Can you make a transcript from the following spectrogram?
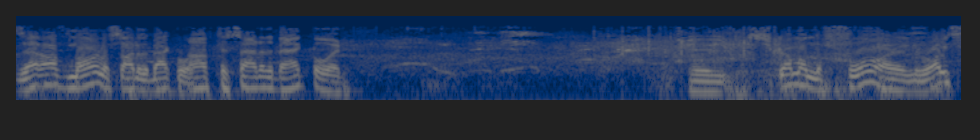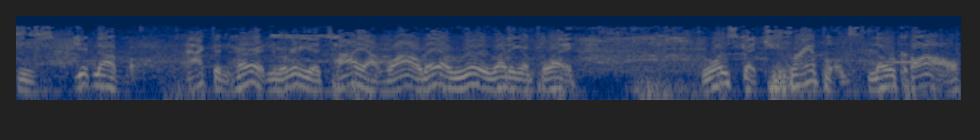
is that off Morin or side of the backboard? Off the side of the backboard. And scrum on the floor, and Royce is getting up, acting hurt, and we're going to get a tie out. Wow, they are really letting him play. Royce got trampled, no call.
